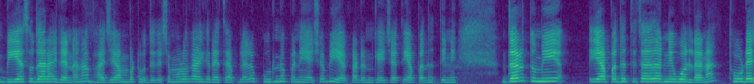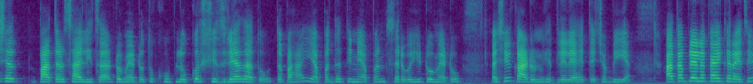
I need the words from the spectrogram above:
बियासुद्धा राहिल्या ना भाजी आंबट होते. त्याच्यामुळं काय करायचं आपल्याला? पूर्णपणे याच्या बिया काढून घ्यायच्यात या पद्धतीने. जर तुम्ही या पद्धतीचा जर निवडला ना थोड्याशा पातळ सालीचा टोमॅटो तो खूप लवकर शिजल्या जातो. तर पहा या पद्धतीने आपण सर्वही टोमॅटो असे काढून घेतलेले आहेत त्याच्या बिया. आता आपल्याला काय करायचे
